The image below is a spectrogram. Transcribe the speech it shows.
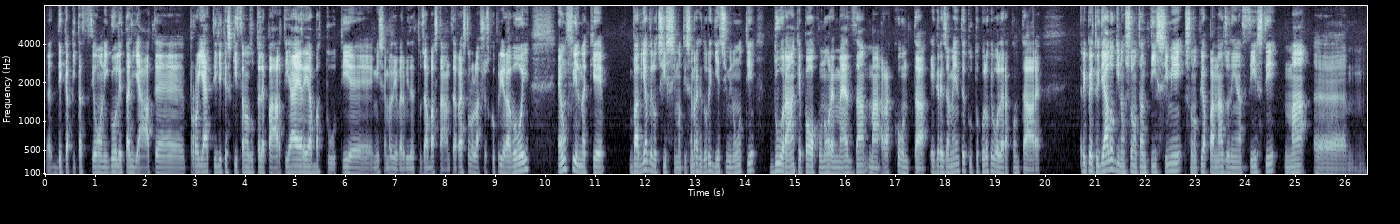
eh, decapitazioni, gole tagliate, proiettili che schizzano da tutte le parti, aerei abbattuti e mi sembra di avervi detto già abbastanza. Il resto lo lascio scoprire a voi. È un film che va via velocissimo, ti sembra che duri 10 minuti, dura anche poco, un'ora e mezza, ma racconta egregiamente tutto quello che vuole raccontare. Ripeto, i dialoghi non sono tantissimi, sono più appannaggio dei nazisti, ma ehm,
